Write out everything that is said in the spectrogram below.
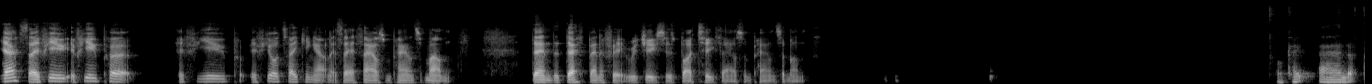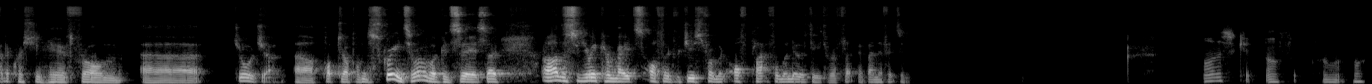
yeah. So if you if you put if you put, if you're taking out let's say a thousand pounds a month, then the death benefit reduces by two thousand pounds a month. Okay, and I've got a question here from uh, Georgia. Uh, popped up on the screen so everyone can see it. So, are the secure income rates offered reduced from an off-platform annuity to reflect the benefits of? Oh, that's off, off.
